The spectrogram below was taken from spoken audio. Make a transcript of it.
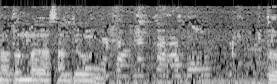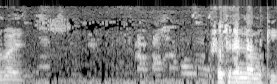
নতুন বাজার তো ভাই শ্বশুরের নাম কি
